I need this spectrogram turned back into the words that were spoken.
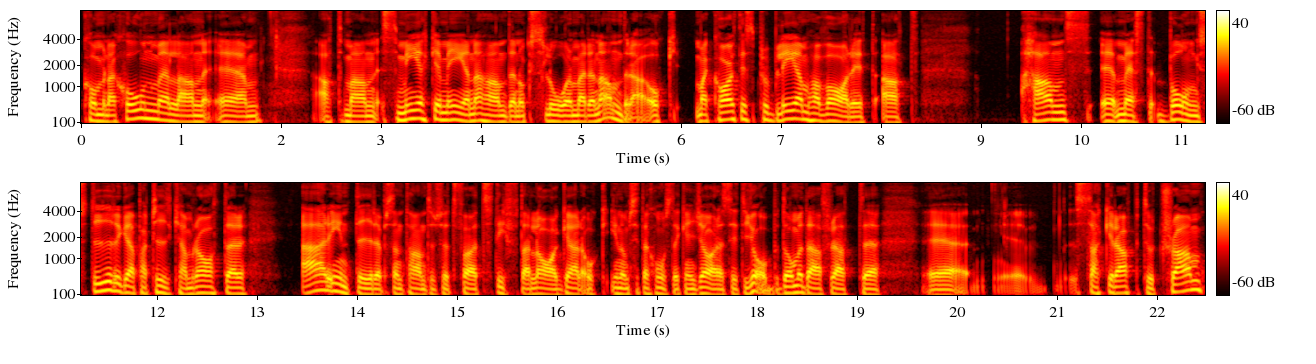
kombination mellan eh, att man smeker med ena handen och slår med den andra. Och McCarthys problem har varit att hans eh, mest bångstyriga partikamrater är inte i representanthuset för att stifta lagar och inom citationstecken göra sitt jobb. De är där för att eh, eh, suck it up to Trump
